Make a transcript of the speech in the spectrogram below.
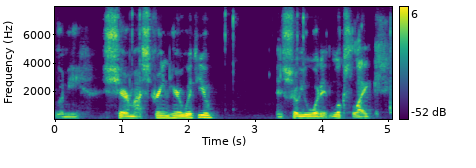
Let me share my screen here with you and show you what it looks like.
